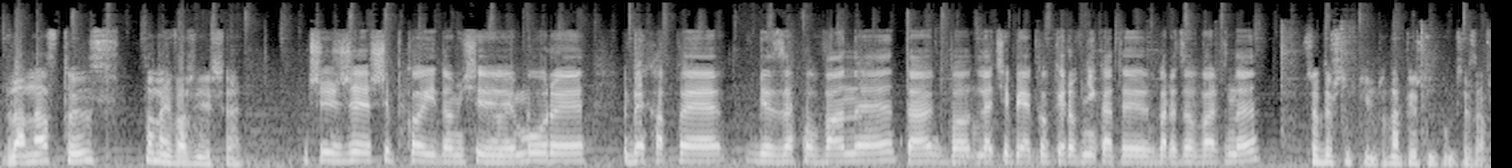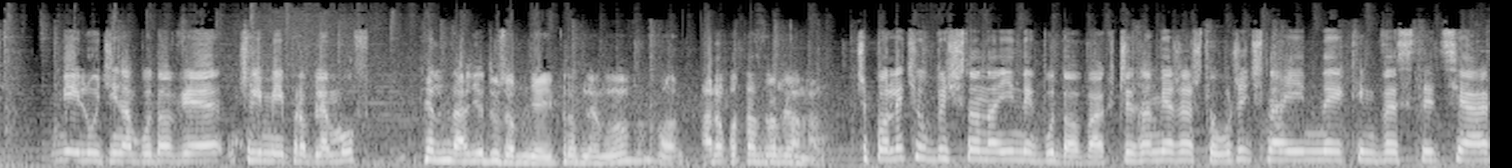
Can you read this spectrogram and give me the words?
dla nas to jest to najważniejsze. Czyli, że szybko idą się mury, BHP jest zachowane, tak? Bo dla ciebie jako kierownika to jest bardzo ważne. Przede wszystkim to na pierwszym punkcie zawsze. Mniej ludzi na budowie, czyli mniej problemów. Generalnie dużo mniej problemów, a robota zrobiona. Czy poleciłbyś to na innych budowach? Czy zamierzasz to użyć na innych inwestycjach?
